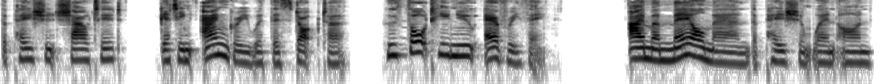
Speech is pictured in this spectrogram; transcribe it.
the patient shouted, getting angry with this doctor, who thought he knew everything. I'm a mailman, the patient went on,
